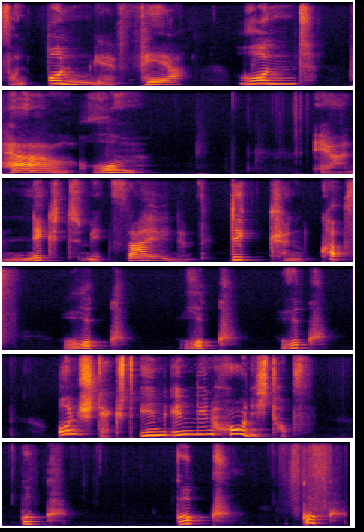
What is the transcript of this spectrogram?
von ungefähr rund herum. Er nickt mit seinem dicken Kopf. Ruck, ruck, ruck. Und steckt ihn in den Honigtopf. Guck, guck, guck.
